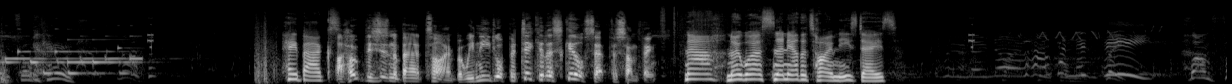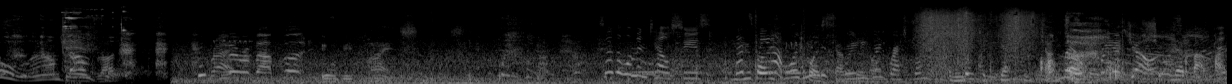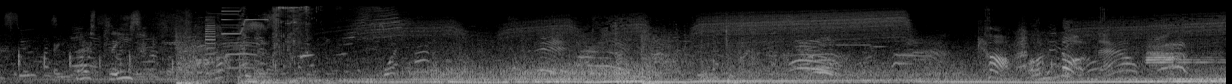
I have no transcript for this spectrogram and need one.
It's okay. Hey, Bags. I hope this isn't a bad time, but we need your particular skill set for something. Nah, no worse than any other time these days. One fool and I'm done for. You're about Bertie. It will be fine. So the woman tells Suze, let's meet up in this really great restaurant. And Suze has Yes, please. Come on, not now.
